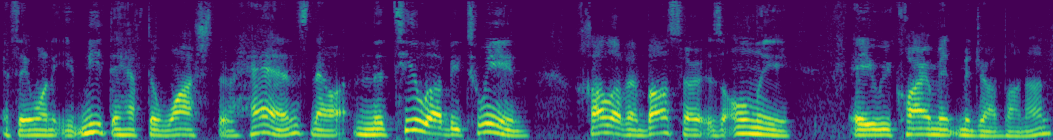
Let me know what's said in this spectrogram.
if they want to eat meat, they have to wash their hands. Now, natila between chalav and basar is only a requirement midrabanan,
